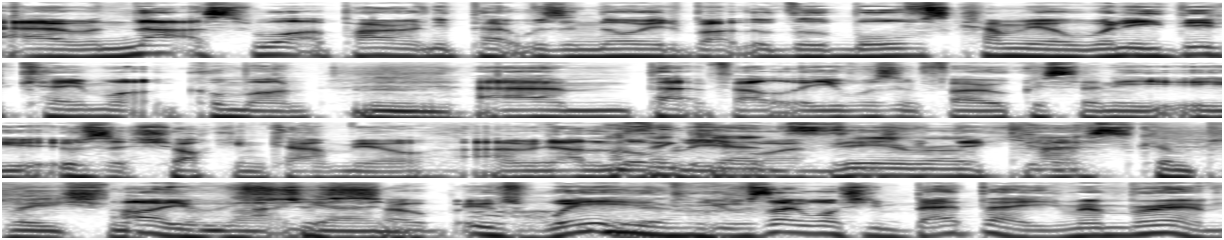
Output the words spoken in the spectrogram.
Um, and that's what apparently Pep was annoyed about the, the Wolves cameo when he did came on, come on. Mm. Um, Pep felt that he wasn't focused and he, he it was a shocking cameo. I mean, I, I love think he had zero ridiculous. pass completion Oh, he from was that just game. so. It was weird. Yeah. He was like watching Bebe. You remember him?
